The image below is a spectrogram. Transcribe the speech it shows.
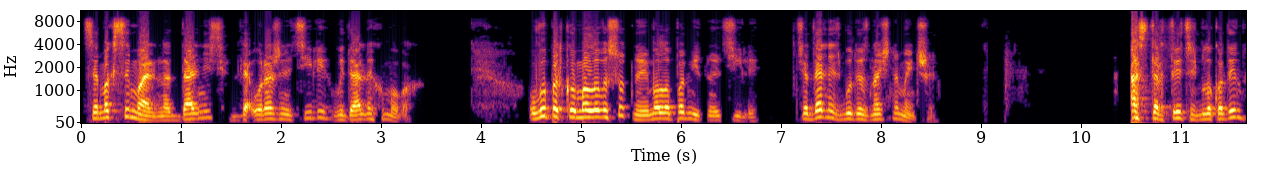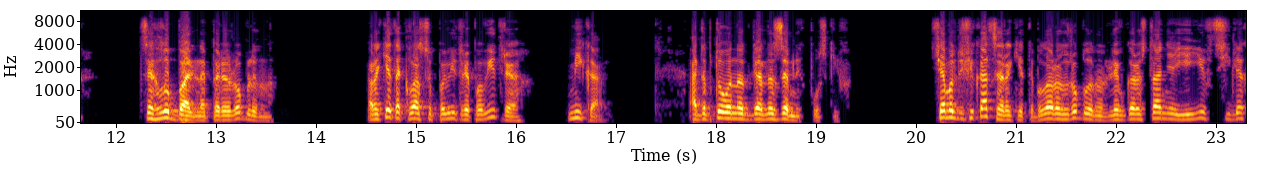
це максимальна дальність для ураження цілі в ідеальних умовах. У випадку маловисотної малопомітної цілі ця дальність буде значно меншою. Астер-30 Блок 1 це глобальна перероблена ракета класу повітря-повітря Міка, адаптована для наземних пусків. Ця модифікація ракети була розроблена для використання її в цілях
